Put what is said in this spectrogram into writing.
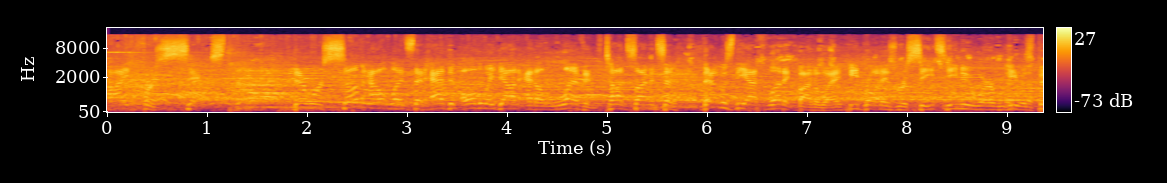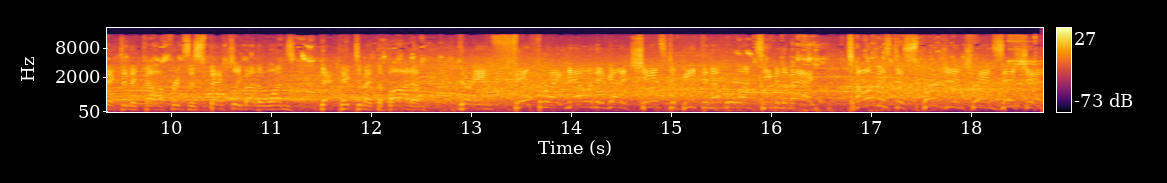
tied for sixth. There were some outlets that had them all the way down at 11th. Todd Simon said that was the athletic, by the way. He brought his receipts. He knew where he was picked in the conference, especially by the ones that picked him at the bottom. They're in fifth right now, and they've got a chance to beat the number one team in the MAC. Thomas dispersion in transition,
